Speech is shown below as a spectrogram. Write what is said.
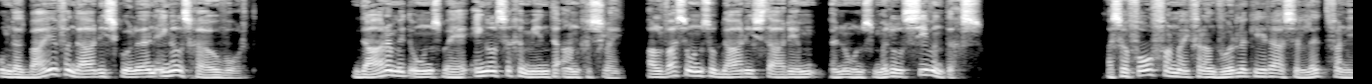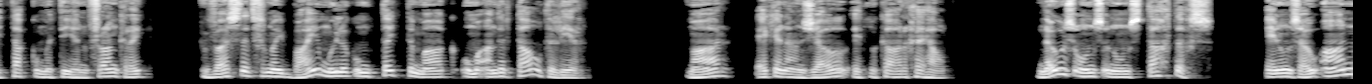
omdat baie van daardie skole in Engels gehou word. Daarom het ons by 'n Engelse gemeente aangesluit, al was ons op daardie stadium in ons middel 70's. As gevolg van my verantwoordelikhede as 'n lid van die takkomitee in Frankryk, was dit vir my baie moeilik om tyd te maak om 'n ander taal te leer. Maar ek en Angel het mekaar gehelp. Nou is ons in ons 80's en ons hou aan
